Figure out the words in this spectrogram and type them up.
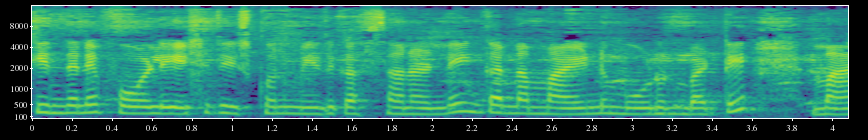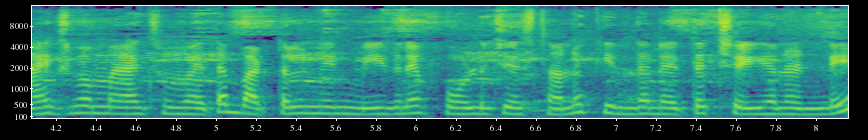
కిందనే ఫోల్డ్ చేసి తీసుకొని మీదకి వస్తానండి. ఇంకా నా మైండ్ మూడుని బట్టి మ్యాక్సిమం మ్యాక్సిమం అయితే బట్టలు నేను మీదనే ఫోల్డ్ చేస్తాను. కిందనైతే చెయ్యనండి.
